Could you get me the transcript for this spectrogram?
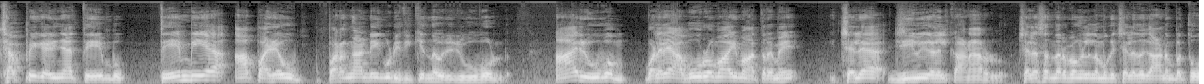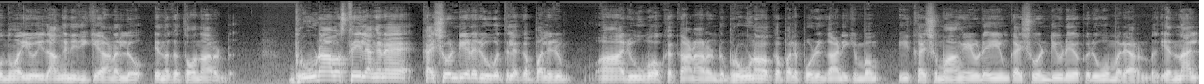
ചപ്പി കഴിഞ്ഞാൽ തേമ്പും. തേമ്പിയ ആ പഴവും പറങ്ങാണ്ടിയും കൂടി ഇരിക്കുന്ന ഒരു രൂപമുണ്ട്. ആ രൂപം വളരെ അപൂർവമായി മാത്രമേ ചില ജീവികളിൽ കാണാറുള്ളൂ. ചില സന്ദർഭങ്ങളിൽ നമുക്ക് ചിലത് കാണുമ്പോൾ തോന്നും അയ്യോ ഇത് അങ്ങനെ ഇരിക്കുകയാണല്ലോ എന്നൊക്കെ തോന്നാറുണ്ട്. ഭ്രൂണാവസ്ഥയിൽ അങ്ങനെ കശുവണ്ടിയുടെ രൂപത്തിലൊക്കെ പലരും ആ രൂപമൊക്കെ കാണാറുണ്ട്. ഭ്രൂണമൊക്കെ പലപ്പോഴും കാണിക്കുമ്പം ഈ കശുമാങ്ങയുടെയും കശുവണ്ടിയുടെയും ഒക്കെ രൂപം വരാറുണ്ട്. എന്നാൽ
